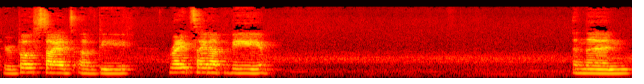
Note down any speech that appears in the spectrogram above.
through both sides of the right side up V, and then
